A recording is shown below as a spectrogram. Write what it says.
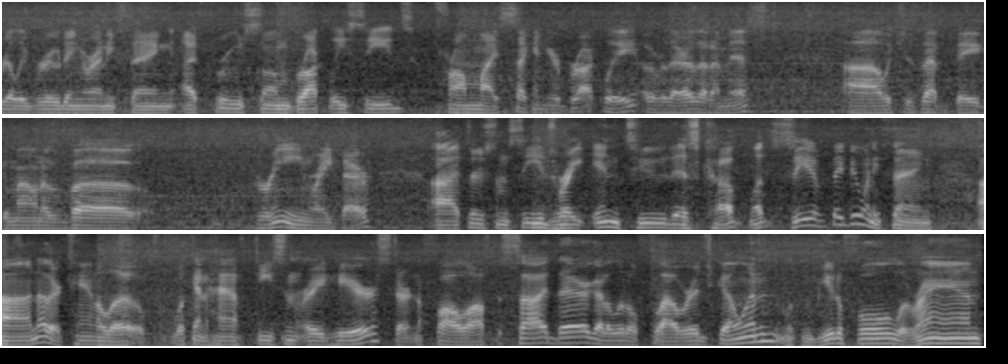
really rooting or anything. I threw some broccoli seeds from my second year broccoli over there that I missed, uh, which is that big amount of uh, green right there. I threw some seeds right into this cup. Let's see if they do anything. Uh, another cantaloupe, looking half decent right here, starting to fall off the side there. Got a little flowerage going, looking beautiful. Loran,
